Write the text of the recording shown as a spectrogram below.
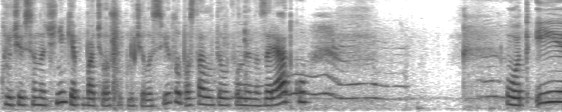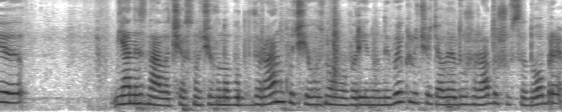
включився ночник, я побачила, що включилось світло, поставила телефони на зарядку. От, і я не знала, чесно, чи воно буде до ранку, чи його знову аварійно не виключать, але я дуже рада, що все добре.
